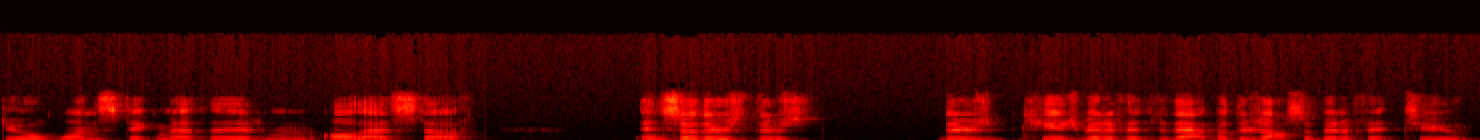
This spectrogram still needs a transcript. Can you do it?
do a one stick method and all that stuff. And so there's there's there's huge benefit to that, but there's also benefit to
